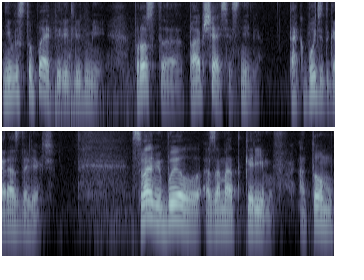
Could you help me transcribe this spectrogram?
не выступай перед людьми, просто пообщайся с ними. Так будет гораздо легче. С вами был Азамат Каримов. О том,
